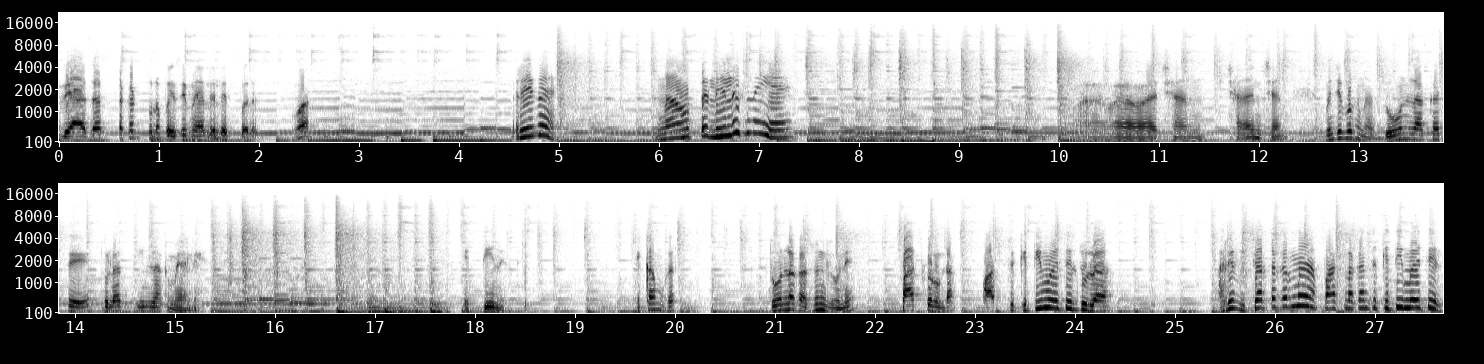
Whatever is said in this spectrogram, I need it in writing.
व्याजात सकट तुला पैसे मिळालेले आहेत परत. वा. अरे काय? नाव तर लिहिलंच नाहीये. वा वा वा. छान छान छान. म्हणजे बघ ना दोन लाखाचे तुला तीन लाख मिळाले. हे तीन आहेत. एक काम कर दोन लाख अजून घेऊन ये पाच करून टाक. पाचचे किती मिळतील तुला? अरे विचार तर कर ना पाच लाखांचे किती मिळतील?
